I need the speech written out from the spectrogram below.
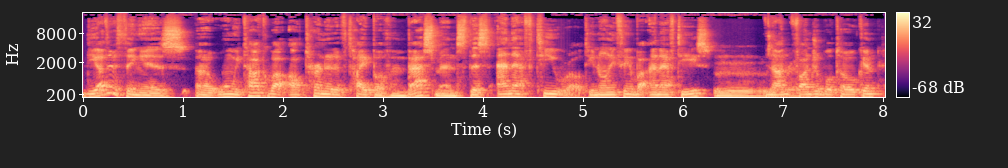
the other thing is uh, when we talk about alternative type of investments, this NFT world. Do you know anything about NFTs? Mm, non fungible token.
